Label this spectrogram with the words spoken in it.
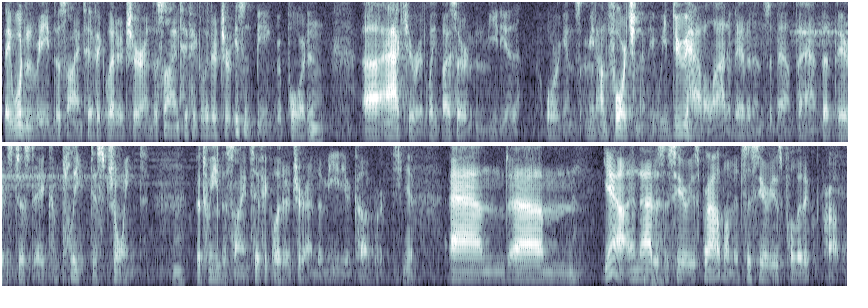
they wouldn't read the scientific literature, and the scientific literature isn't being reported Hmm. uh, accurately by certain media organs. I mean, unfortunately, we do have a lot of evidence about that. That there's just a complete disjoint Hmm. between the scientific literature and the media coverage. Yeah. And um, yeah, and that is a serious problem. It's a serious political problem.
